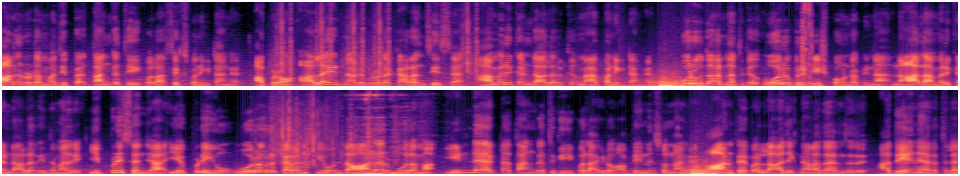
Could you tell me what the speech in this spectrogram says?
டாலரோட மதிப்பை தங்கத்து ஈக்குவலாக ஃபிக்ஸ் பண்ணிக்கிட்டாங்க. அப்புறம் அலைட் நாடுகளோட கரன்சிஸை அமெரிக்கன் டாலருக்கு மேப் பண்ணிக்கிட்டாங்க. ஒரு உதாரணத்துக்கு ஒரு பிரிட்டிஷ் பவுண்ட் அப்படின்னா நாலு அமெரிக்கன் டாலர் இந்த மாதிரி. இப்படி செஞ்சா எப்படியும் ஒரு ஒரு கரன்சியும் டாலர் மூலமா இன்டைரக்டா தங்கத்துக்கு ஈக்குவல் ஆகிடும் அப்படின்னு சொன்னாங்க. ஆன் பேப்பர் லாஜிக் நல்லா தான் இருந்தது. அதே நேரத்துல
